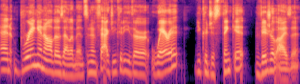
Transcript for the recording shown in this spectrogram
And bring in all those elements. And in fact, you could either wear it, you could just think it, visualize it,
